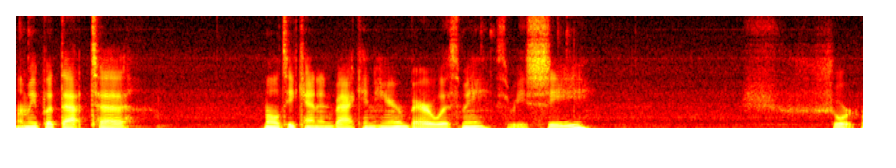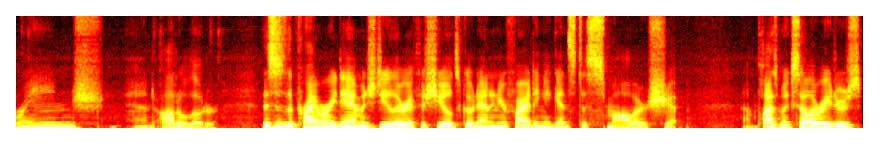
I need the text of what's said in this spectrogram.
let me put that uh, multi-cannon back in here. Bear with me. 3C. Short range. And autoloader. This is the primary damage dealer if the shields go down and you're fighting against a smaller ship. Um, plasma accelerators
